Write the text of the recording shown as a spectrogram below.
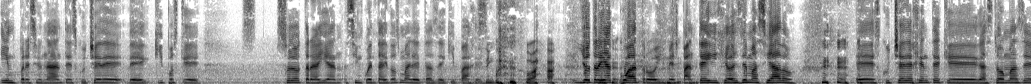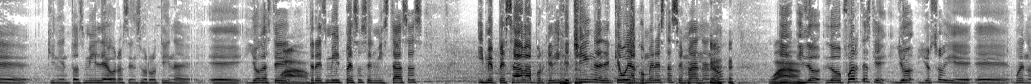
impresionante. Escuché de, de equipos que solo traían 52 maletas de equipaje. Yo traía cuatro y me espanté y dije, oh, es demasiado. Eh, escuché de gente que gastó más de 500 mil euros en su rutina. Eh, yo gasté 3 mil pesos en mis tazas y me pesaba porque dije, chingale, ¿qué voy a comer esta semana, no? Y, lo, fuerte es que yo, yo soy, eh, bueno,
